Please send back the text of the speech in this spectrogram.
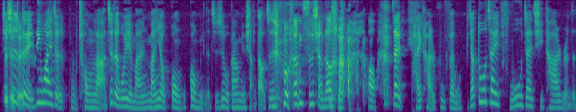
就是对另外就补充啦，这个我也蛮蛮有共共鸣的，只是我刚刚没有想到，只是我刚刚只是想到说，哦，在牌卡的部分，我比较多在服务在其他人的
